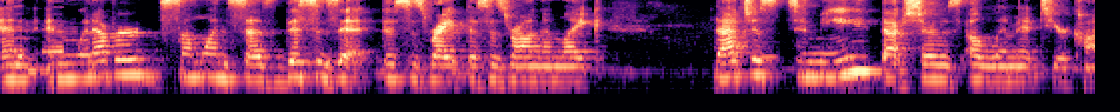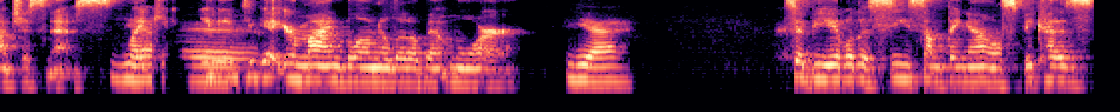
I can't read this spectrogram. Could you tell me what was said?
and yeah. and whenever someone says this is it this is right this is wrong i'm like that just to me that shows a limit to your consciousness yeah. like you need to get your mind blown a little bit more yeah to be able to see something else because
